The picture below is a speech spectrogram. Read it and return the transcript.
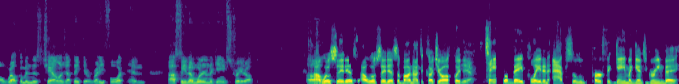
are welcoming this challenge. I think they're ready for it, and I see them winning the game straight up. Um, I will say this. I will say this about not to cut you off, but yeah. Tampa Bay played an absolute perfect game against Green Bay.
